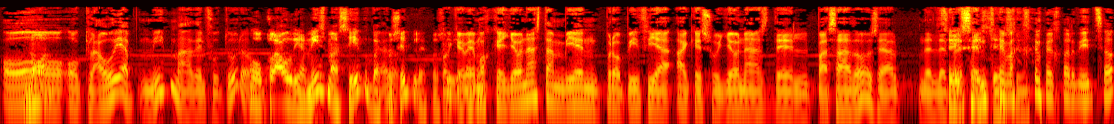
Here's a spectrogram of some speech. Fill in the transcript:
O, No. o Claudia misma del futuro. o Claudia misma, sí, pues Claro, posible, posible. Porque vemos que Jonas también propicia a que su Jonas del pasado, o sea, del del Sí, presente, sí, más- sí. mejor dicho,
